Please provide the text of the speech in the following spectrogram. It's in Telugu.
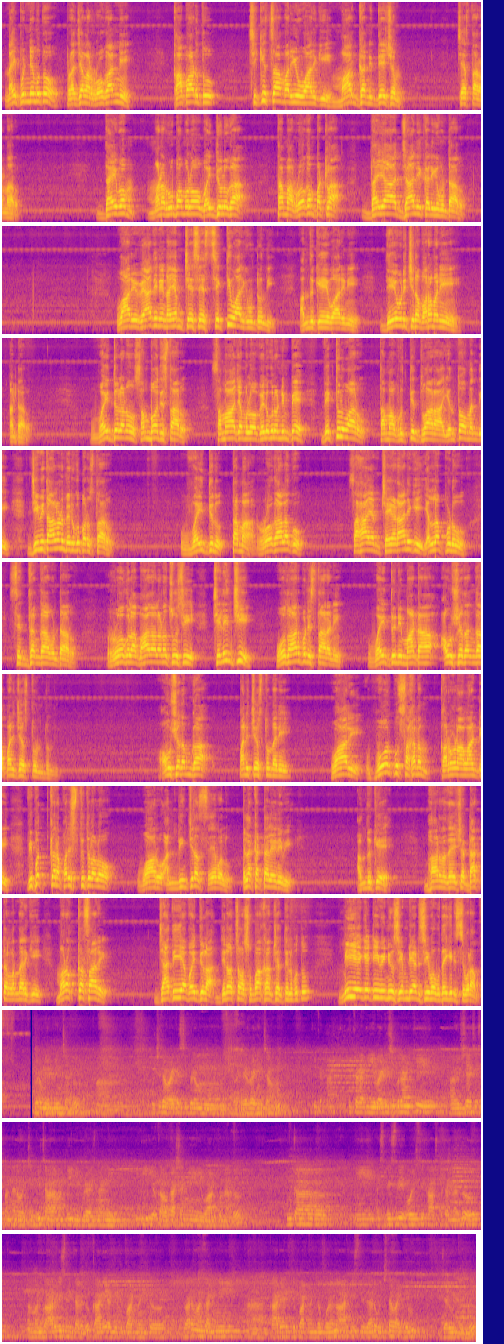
నైపుణ్యముతో ప్రజల రోగాన్ని కాపాడుతూ చికిత్స మరియు వారికి మార్గనిర్దేశం చేస్తారన్నారు. దైవం మన రూపములో వైద్యులుగా తమ రోగం పట్ల దయా జాలి కలిగి ఉంటారు. వారి వ్యాధిని నయం చేసే శక్తి వారికి ఉంటుంది. అందుకే వారిని దేవుడిచ్చిన వరమని అంటారు. వైద్యులను సంబోధిస్తారు. సమాజంలో వెలుగులు నింపే వ్యక్తులు వారు తమ వృత్తి ద్వారా ఎంతోమంది జీవితాలను మెరుగుపరుస్తారు. వైద్యులు తమ రోగాలకు సహాయం చేయడానికి ఎల్లప్పుడూ సిద్ధంగా ఉంటారు. రోగుల బాధలను చూసి చెలించి ఓదార్పునిస్తారని వైద్యుని మాట ఔషధంగా పనిచేస్తుంటుంది. ఔషధంగా పనిచేస్తుందని వారి ఓర్పు సహనం కరోనా లాంటి విపత్కర పరిస్థితులలో వారు అందించిన సేవలు నిలకట్టలేనివి. అందుకే భారతదేశ డాక్టర్లందరికీ మరొక్కసారి జాతీయ వైద్యుల దినోత్సవ శుభాకాంక్షలు తెలుపుతూ మీ AK TV news MD and CEO Udayagiri Sivaram. నిర్మించారు. ఉచిత వైద్య శిబిరం నిర్వహించాము. ఇక్కడ ఈ వైద్య శిబిరానికి విశేష స్పందన వచ్చింది. చాలామంది ఈ ప్రయోజనాన్ని ఈ- యొక్క అవకాశాన్ని వాడుకున్నారు. ఇంకా ఈ శ్రీశ్రీ హోలిస్టిక్ హాస్పిటల్ నందు మనకు ఆరోగ్యశ్రీ కలదు. కార్డియాలజీ డిపార్ట్మెంట్ ద్వారా మనకు అన్ని ఆ, కార్డియాలజీ డిపార్ట్మెంట్లో కూడాను ఆరోగ్యశ్రీ ద్వారా ఉచిత వైద్యం జరుగుతుంది.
